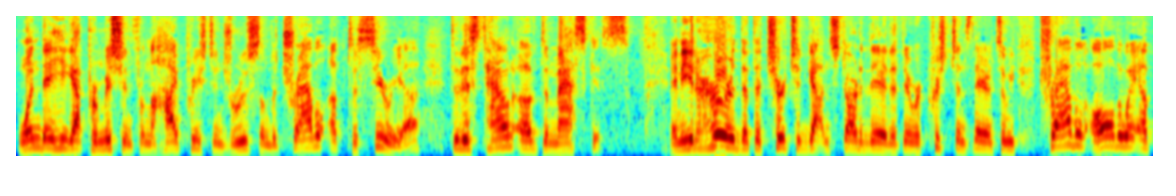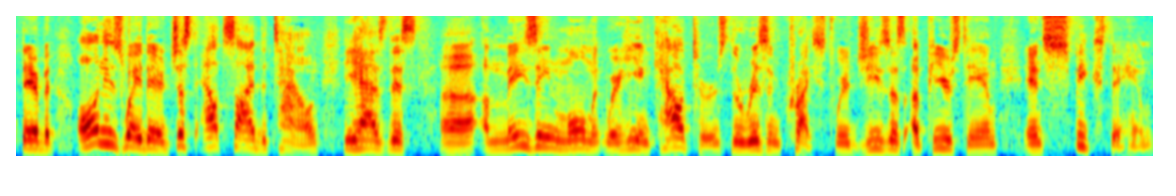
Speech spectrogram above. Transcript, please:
One day he got permission from the high priest in Jerusalem to travel up to Syria to this town of Damascus. And he had heard that the church had gotten started there, that there were Christians there. And so he traveled all the way up there. But on his way there, just outside the town, he has this uh, amazing moment where he encounters the risen Christ, where Jesus appears to him and speaks to him.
